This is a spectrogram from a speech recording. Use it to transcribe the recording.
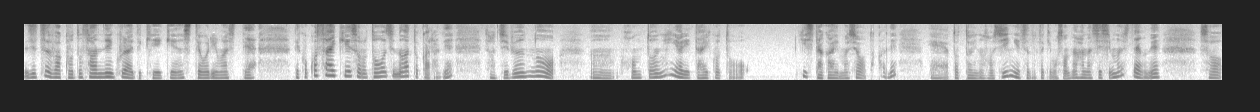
実はこの3年くらいで経験しておりましてでここ最近その当時の後からねその自分のうん、本当にやりたいことに従いましょうとかね、えー、おとといのその新月の時もそんな話しましたよね。そ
